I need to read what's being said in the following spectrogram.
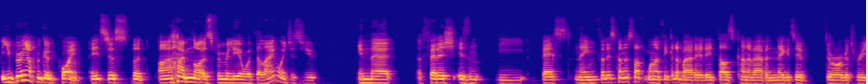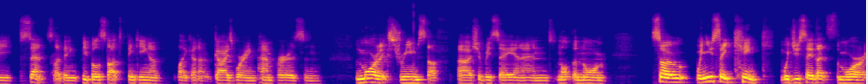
You bring up a good point. It's just that I'm not as familiar with the language as you in that a fetish isn't the best name for this kind of stuff. When I'm thinking about it, it does kind of have a negative, derogatory sense. Right. I think people start thinking of like I don't know, guys wearing Pampers and more extreme stuff, uh, should we say, and, and not the norm. So when you say kink, would you say that's the more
